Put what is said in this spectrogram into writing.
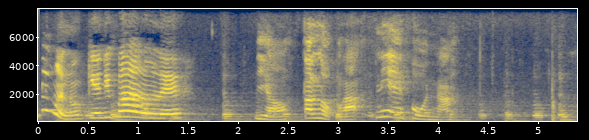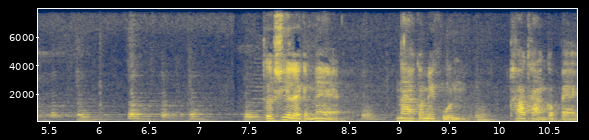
ไม่เหมือนโนเกียที่บ้านเราเลย เดี๋ยวตลกละ นี่ไอโฟนนะ เธอชื่ออะไรกันแน่ หน้าก็ไม่คุ้น ท่าทางก็แปลก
